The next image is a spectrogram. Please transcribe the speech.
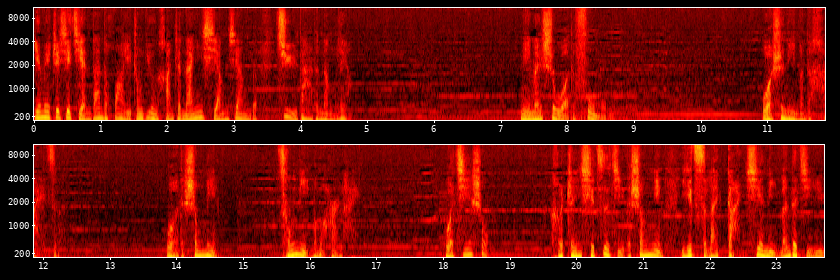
因为这些简单的话语中蕴含着难以想象的巨大的能量。你们是我的父母。我是你们的孩子，我的生命从你们而来。我接受和珍惜自己的生命，以此来感谢你们的给予。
